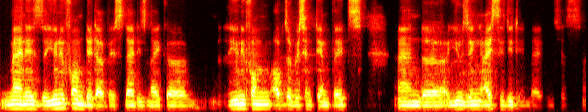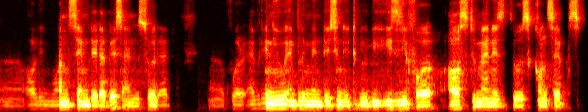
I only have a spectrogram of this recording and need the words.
manage the uniform database that is like a uniform observation templates and using ICD-10 diagnosis all in one same database and so that for every new implementation, it will be easy for us to manage those concepts.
